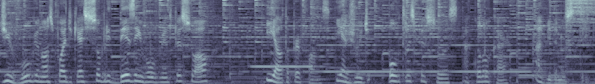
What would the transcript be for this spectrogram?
divulgue o nosso podcast sobre desenvolvimento pessoal e alta performance e ajude outras pessoas a colocar a vida nos trilhos.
